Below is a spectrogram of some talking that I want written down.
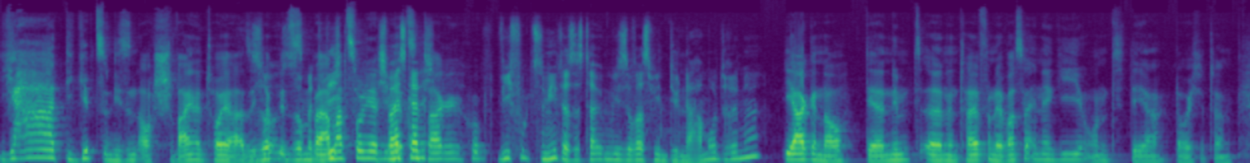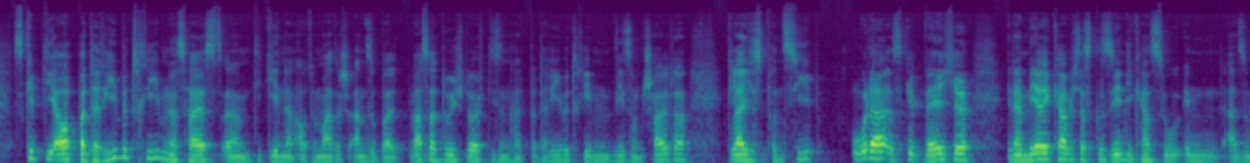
Ja, die gibt's und die sind auch schweineteuer. Also ich so, habe jetzt so bei Licht, Amazon ja die letzten nicht, Tage geguckt. Wie funktioniert das? Ist da irgendwie sowas wie ein Dynamo drin? Ja, genau. Der nimmt äh, einen Teil von der Wasserenergie und der leuchtet dann. Es gibt die auch batteriebetrieben, das heißt, ähm, die gehen dann automatisch an, sobald Wasser durchläuft. Die sind halt batteriebetrieben, wie so ein Schalter. Gleiches Prinzip. Oder es gibt welche, in Amerika habe ich das gesehen, die kannst du in, also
